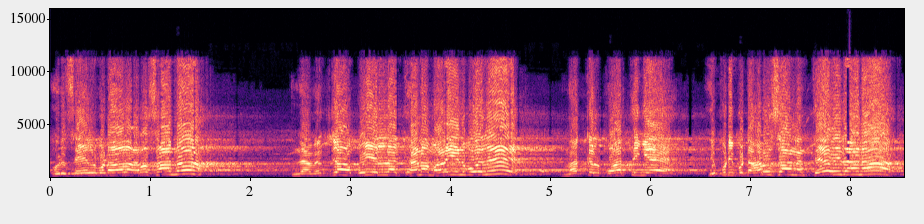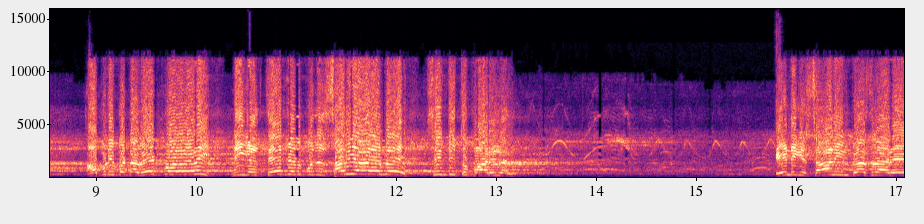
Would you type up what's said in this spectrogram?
ஒரு செயல்படாத அரசாங்கம். இந்த மிக்ஜா புயல்ல கன மழையின் போது மக்கள் பார்த்தீங்க. இப்படிப்பட்ட அரசாங்கம் தேவைதானா? அப்படிப்பட்ட வேட்பாளர்களை நீங்கள் தேர்ந்தெடுப்பது சரியா என்பதை சிந்தித்து பாருங்கள். இன்னைக்கு ஸ்டாலின் பேசுறாரு.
